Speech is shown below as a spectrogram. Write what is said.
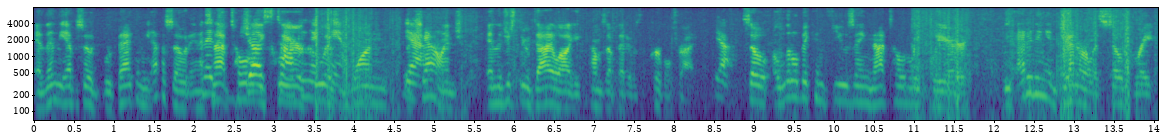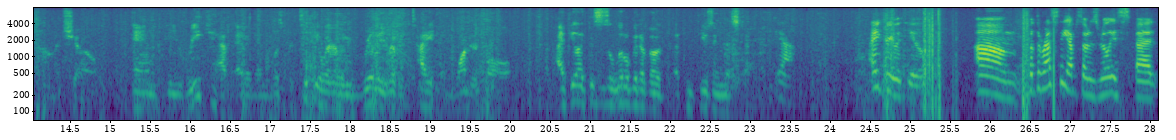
And then the episode, we're back in the episode, and, And it's, it's not totally clear who has camp. won the Yeah. challenge. And then just through dialogue, it comes up that it was the Purple Tribe. Yeah. So a little bit confusing, not totally clear. The editing in general is so great on the show, and the recap editing was particularly really, really tight and wonderful. I feel like this is a little bit of a, a confusing misstep. Yeah, I agree with you. Um, but the rest of the episode is really spent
